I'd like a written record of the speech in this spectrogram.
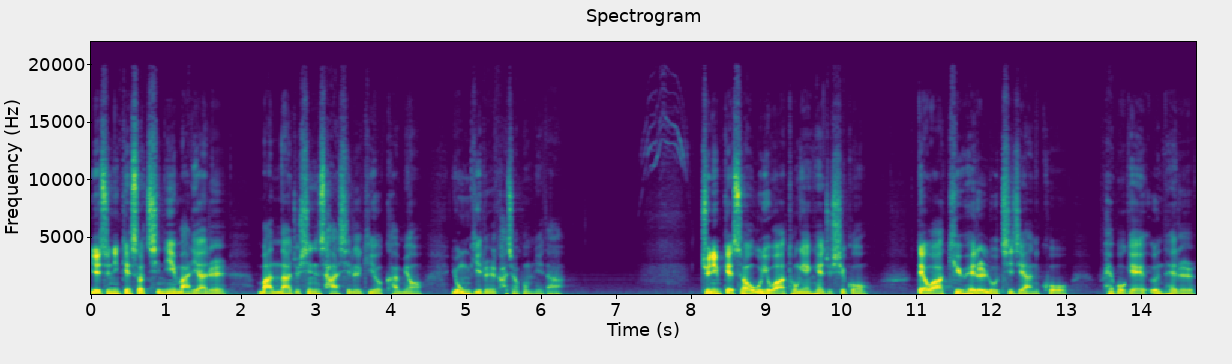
예수님께서 친히 마리아를 만나주신 사실을 기억하며 용기를 가져봅니다. 주님께서 우리와 동행해 주시고 때와 기회를 놓치지 않고 회복의 은혜를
